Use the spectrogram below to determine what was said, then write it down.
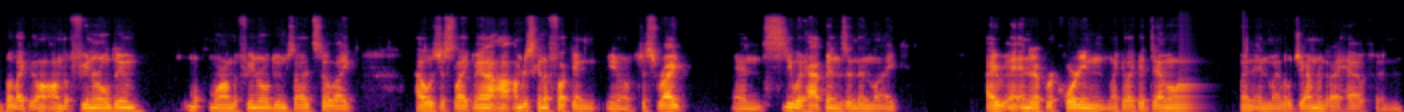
but like on the funeral doom, more on the funeral doom side. So like I was just like, man, I, I'm just gonna fucking you know just write and see what happens, and then like I ended up recording like like a demo in, in my little jam room that I have, and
